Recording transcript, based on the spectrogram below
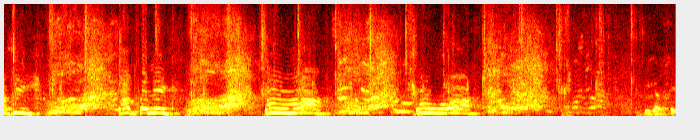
সন্ন্যাসী ক্যাথলিক ছুয়া ছুয়া ঠিক আছে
